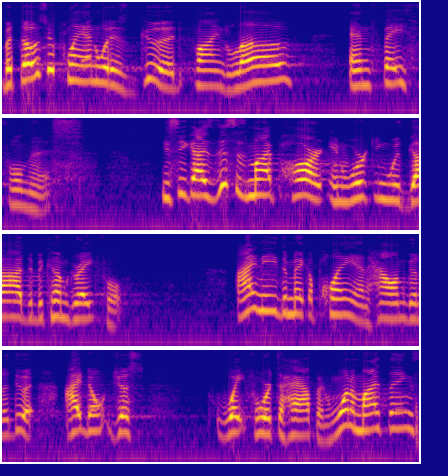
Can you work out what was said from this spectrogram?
but those who plan what is good find love and faithfulness. You see, guys, this is my part in working with God to become grateful. I need to make a plan how I'm going to do it. I don't just wait for it to happen. One of my things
